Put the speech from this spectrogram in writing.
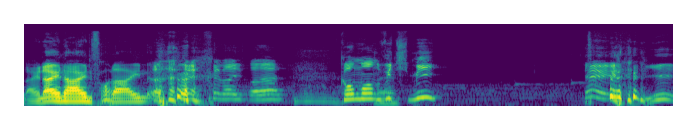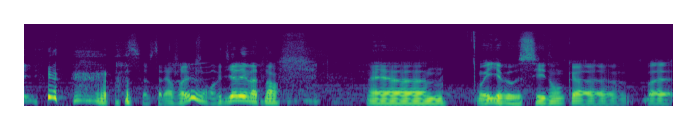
Nine, nine, nine, Fräulein. Prend là. Command with me. Hey Yeah. ça, ça a l'air joyeux, j'ai envie d'y aller maintenant. Mais euh, oui, il y avait aussi donc euh, ouais,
